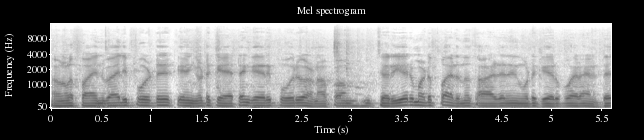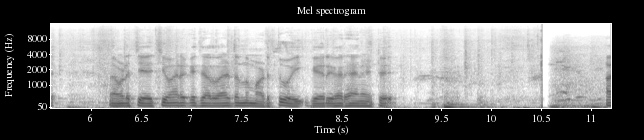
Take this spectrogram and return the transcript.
നമ്മൾ പൈൻ വാലി പോയിട്ട് ഇങ്ങോട്ട് കയറ്റം കയറി പോരുവാണ്. അപ്പം ചെറിയൊരു മടുപ്പായിരുന്നു താഴെ നിന്ന് ഇങ്ങോട്ട് കയറി പോരാനായിട്ട്. നമ്മുടെ ചേച്ചിമാരൊക്കെ ചെറുതായിട്ടൊന്ന് മടുത്തു പോയി കയറി വരാനായിട്ട്. ആ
